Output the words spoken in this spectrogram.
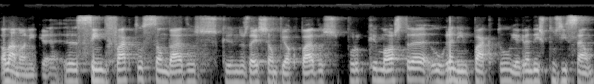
Olá, Mónica. Eh, sim, de facto, são dados que nos deixam preocupados porque mostra o grande impacto e a grande exposição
